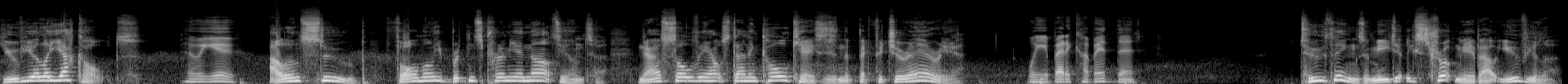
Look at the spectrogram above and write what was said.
Uvula Yakult. Who are you? Alan Stoob, formerly Britain's premier Nazi hunter, now solving outstanding cold cases in the Bedfordshire area. Well, you better come in then. Two things immediately struck me about Uvula.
